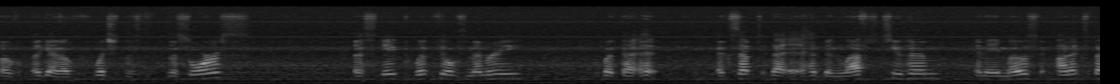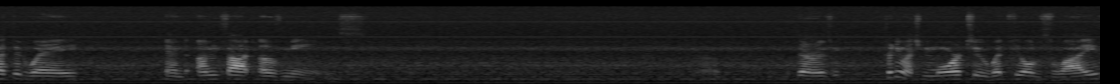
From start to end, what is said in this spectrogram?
Of, again, of which the, the source escaped Whitefield's memory, but that it, except that it had been left to him in a most unexpected way and unthought of means. Uh, there is pretty much more to Whitefield's life.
